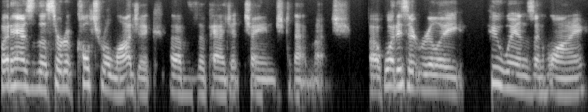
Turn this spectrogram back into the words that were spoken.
But has the sort of cultural logic of the pageant changed that much? Uh, what is it really? Who wins and why?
